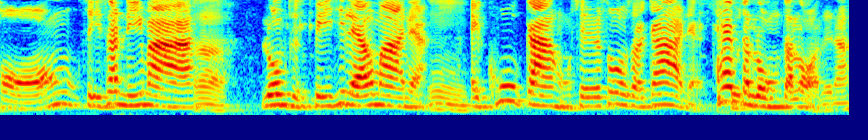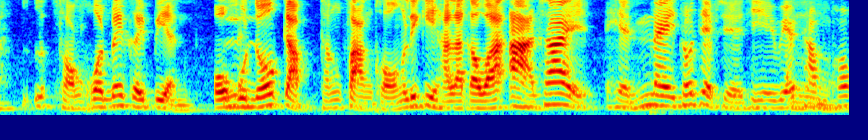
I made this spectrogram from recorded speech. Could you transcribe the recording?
ของซีซั่นนี้มาอ่า รวมถึงปีที่แล้วมาเนี่ย อืม ไอ้คู่กลางของเซเรโซซาก้าเนี่ย แทบจะลงตลอดเลยนะ สองคนไม่เคยเปลี่ยน โอคุโนะกับทางฝั่งของลิกิฮารากาวะ อ่าใช่เห็นในทดเจ็บเสียทีเว็บอืม ทำข้อ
